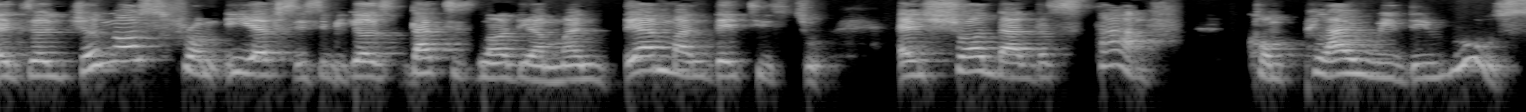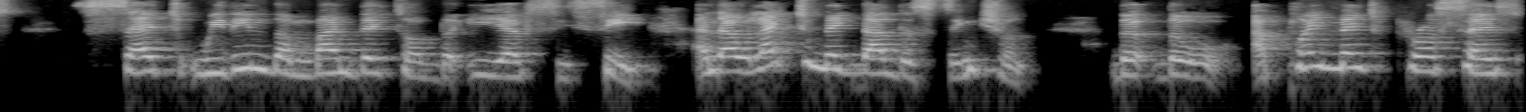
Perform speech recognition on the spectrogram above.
exogenous from EFCC because that is not their man. Their mandate is to ensure that the staff comply with the rules set within the mandate of the EFCC. And I would like to make that distinction. The, the appointment process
